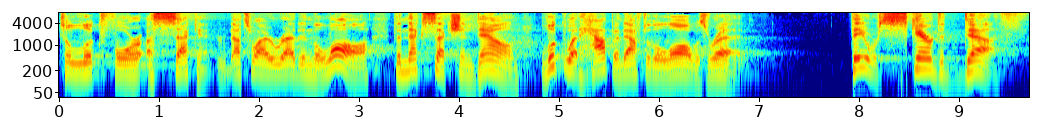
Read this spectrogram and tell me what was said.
to look for a second. That's why I read in the law, the next section down, look what happened after the law was read. They were scared to death.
